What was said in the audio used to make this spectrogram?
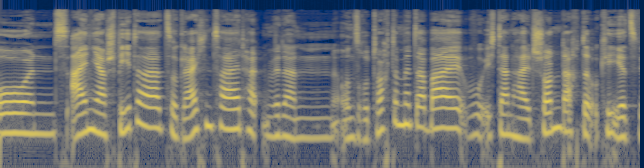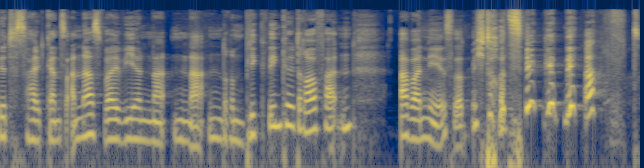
Und ein Jahr später, zur gleichen Zeit, hatten wir dann unsere Tochter mit dabei, wo ich dann halt schon dachte, okay, jetzt wird es halt ganz anders, weil wir einen, anderen Blickwinkel drauf hatten. Aber nee, es hat mich trotzdem genervt.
